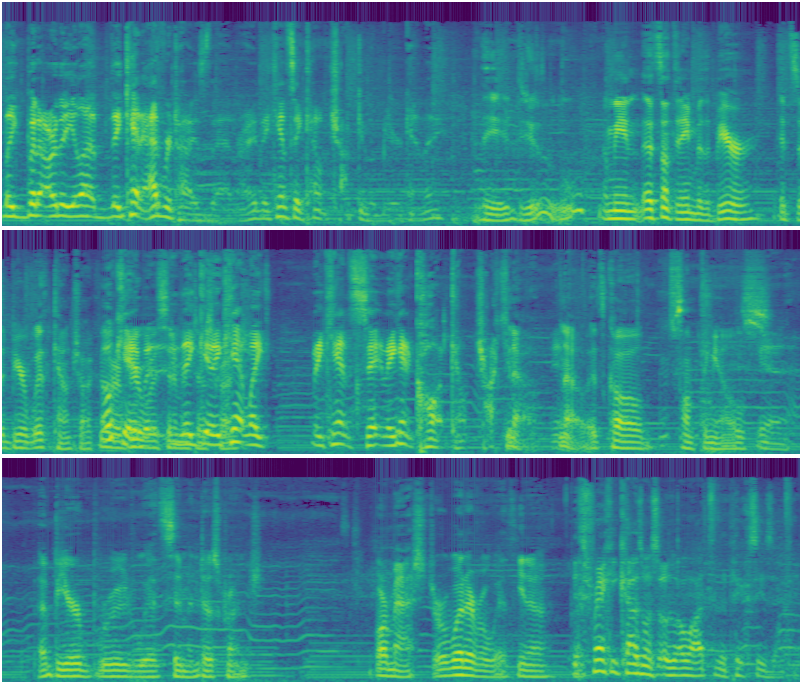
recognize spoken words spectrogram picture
like, but are they allowed? They can't advertise that, right? They can't say Count Chocula beer, can they? They do. I mean, that's not the name of the beer. It's a beer with Count Chocula. or a Okay, beer but with cinnamon they, toast they crunch. can't like they can't say they can't call it Count Chocula. No, Yeah. no, it's called something else. Yeah. a beer brewed with cinnamon toast crunch or mashed or whatever with you know This Frankie Cosmos owes a lot to the Pixies, I think,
